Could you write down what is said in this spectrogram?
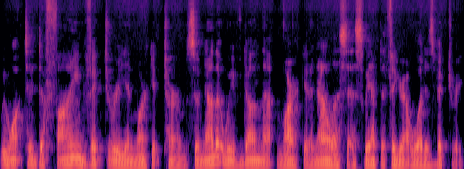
we want to define victory in market terms. So now that we've done that market analysis, we have to figure out what is victory.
